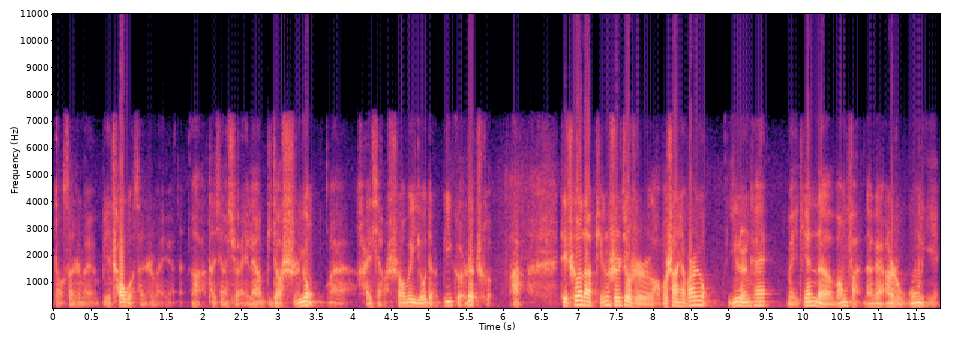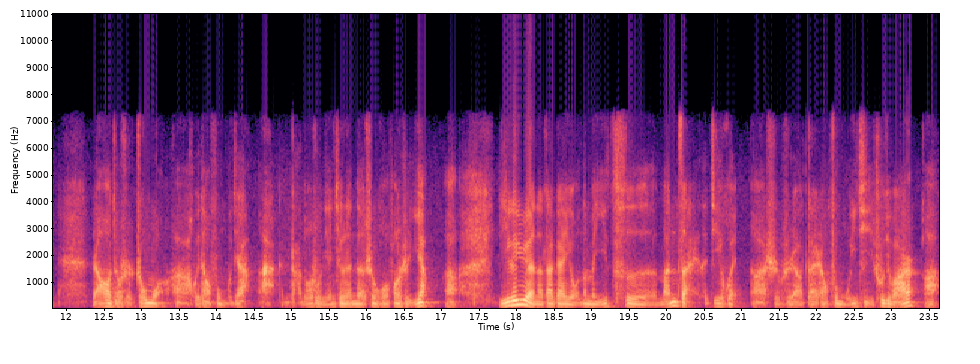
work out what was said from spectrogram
到三十万元，别超过三十万元啊。他想选一辆比较实用，哎，还想稍微有点逼格的车啊。这车呢，平时就是老婆上下班用，一个人开。每天的往返大概二十五公里，然后就是周末啊回趟父母家啊，跟大多数年轻人的生活方式一样啊。一个月呢大概有那么一次满载的机会啊，是不是要带上父母一起出去玩啊？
